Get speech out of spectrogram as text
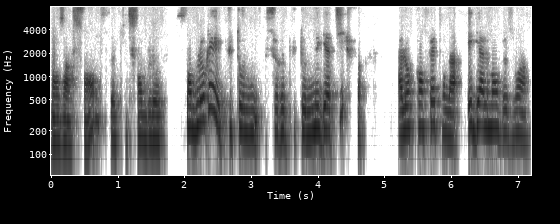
dans un sens qui semble, semblerait plutôt, serait plutôt négatif, alors qu'en fait, on a également besoin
